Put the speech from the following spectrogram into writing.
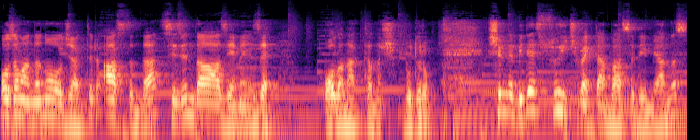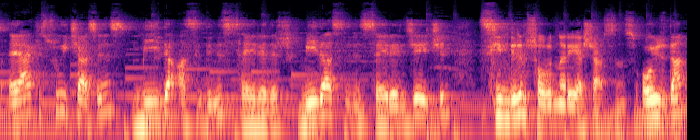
O zaman da ne olacaktır? Aslında sizin daha az yemenize olanak tanır bu durum. Şimdi bir de su içmekten bahsedeyim yalnız. Eğer ki su içerseniz mide asidiniz seyrelir. Mide asidiniz seyreleceği için sindirim sorunları yaşarsınız. O yüzden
